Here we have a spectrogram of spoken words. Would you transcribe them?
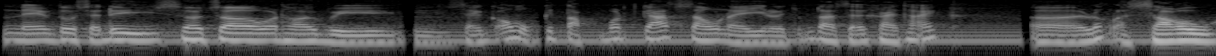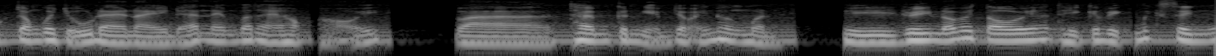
anh em tôi sẽ đi sơ sơ qua thôi vì sẽ có một cái tập podcast sau này là chúng ta sẽ khai thác uh, rất là sâu trong cái chủ đề này để anh em có thể học hỏi và thêm kinh nghiệm cho bản thân mình. Thì riêng đối với tôi thì cái việc mixing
